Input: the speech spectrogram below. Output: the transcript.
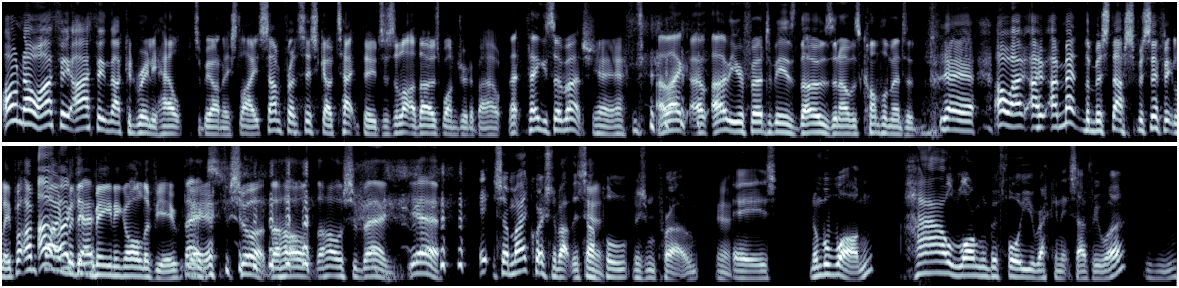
Oh no, I think I think that could really help. To be honest, like San Francisco tech dudes, there's a lot of those wandering about. That- thank you so much. Yeah, yeah. I like. I, I like you referred to me as those, and I was complimented. Yeah, yeah. Oh, I, I, I meant the moustache specifically, but I'm Oh, fine with it meaning all of you. Yeah, Thanks. Sure. The whole the whole shebang. Yeah. It, so my question about this Yeah. Apple Vision Pro Yeah. is number one, how long before you reckon it's everywhere, yeah.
